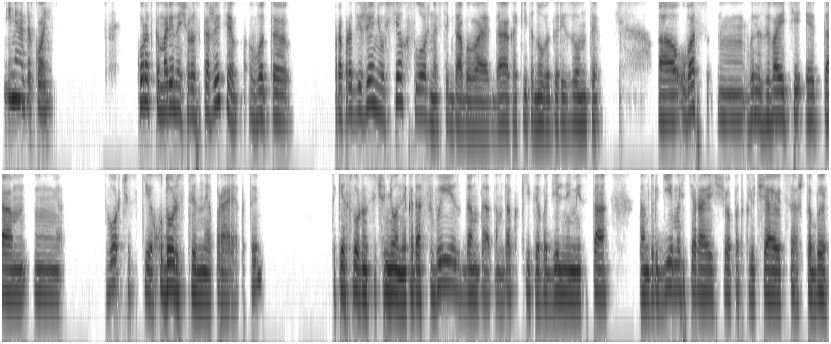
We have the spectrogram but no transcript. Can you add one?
именно такой. Коротко, Марина, еще расскажите, вот э, про продвижение у всех сложно всегда бывает, да, какие-то новые горизонты. А у вас, вы называете это творческие, художественные проекты, такие сложно сочиненные, когда с выездом, да, там, да, какие-то в отдельные места, там другие мастера еще подключаются, чтобы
